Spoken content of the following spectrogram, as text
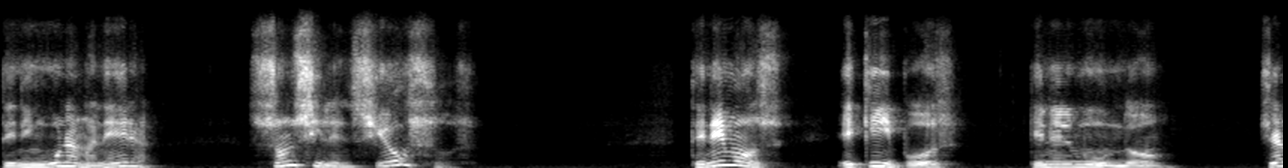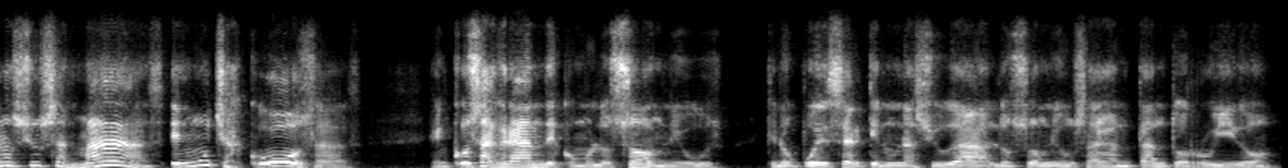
De ninguna manera. Son silenciosos. Tenemos equipos que en el mundo ya no se usan más, en muchas cosas. En cosas grandes como los ómnibus, que no puede ser que en una ciudad los ómnibus hagan tanto ruido,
